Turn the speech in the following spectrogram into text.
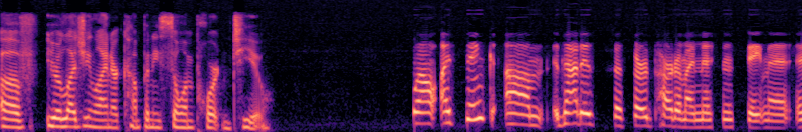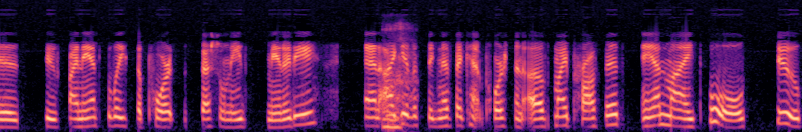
of your Legiliner company so important to you? Well, I think um, that is the third part of my mission statement is to financially support the special needs community. And I give a significant portion of my profits and my tools to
